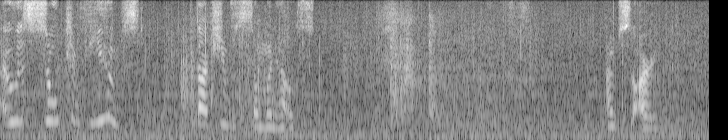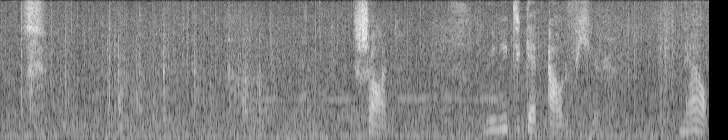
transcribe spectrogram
I was so confused. I Thought she was someone else. I'm sorry. Sean, we need to get out of here. Now.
